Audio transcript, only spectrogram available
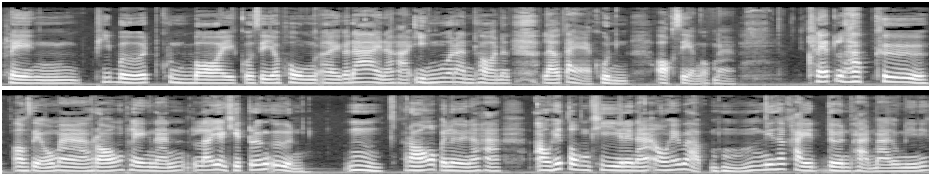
เพลงพี่เบิร์ดคุณบอยโกศิยพงศ์อะไรก็ได้นะคะ อิ้งค์วรันธรแล้วแต่คุณออกเสียงออกมาเคล็ดลับคือออกเสียงออกมาร้องเพลงนั้น แล้วอย่าคิดเรื่องอื่น อืม ร้องออกไปเลยนะคะ เอาให้ตรงคีย์เลยนะ เอาให้แบบหืมนี่ถ้าใครเดินผ่านมาตรงนี้นี่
